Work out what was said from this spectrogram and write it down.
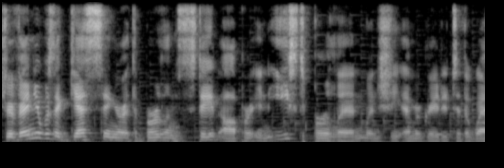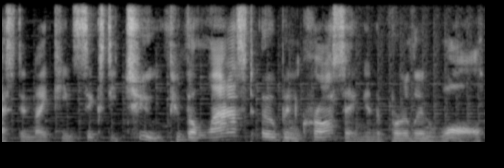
Červená was a guest singer at the Berlin State Opera in East Berlin when she emigrated to the West in 1962 through the last open crossing in the Berlin Wall.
